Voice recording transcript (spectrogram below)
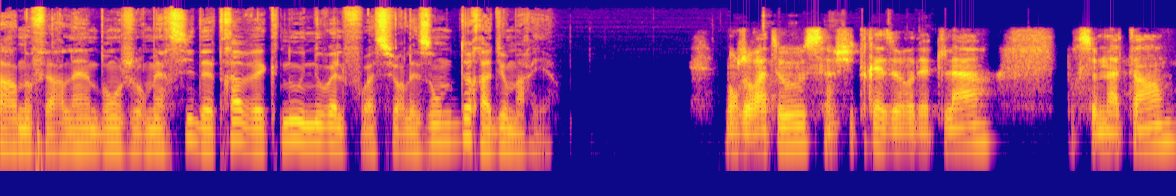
Arnaud Ferlin, bonjour, merci d'être avec nous une nouvelle fois sur les ondes de Radio Maria. Bonjour à tous, je suis très heureux d'être là pour ce matin.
